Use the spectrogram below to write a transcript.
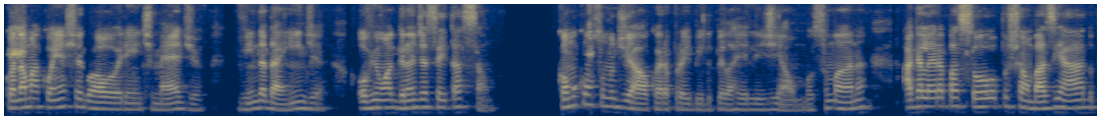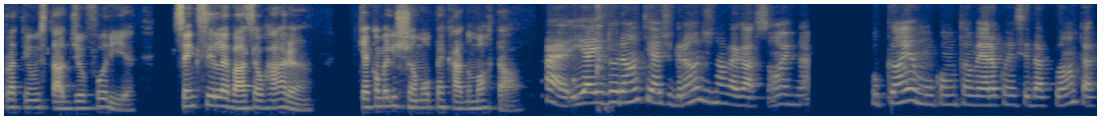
Quando a maconha chegou ao Oriente Médio, vinda da Índia, houve uma grande aceitação. Como o consumo de álcool era proibido pela religião muçulmana, a galera passou a puxar um baseado para ter um estado de euforia sem que se levasse ao haram, que é como eles chamam o pecado mortal. É, e aí durante as grandes navegações, né, o cânhamo, como também era conhecida a planta,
